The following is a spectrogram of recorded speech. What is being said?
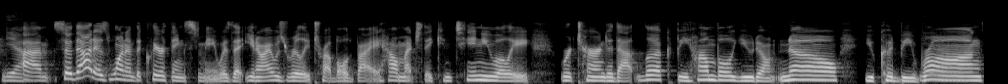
Yeah. Um, so that is one of the clear things to me was that, you know, I was really troubled by how much they continually return to that look, be humble, you don't know, you could be wrong.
